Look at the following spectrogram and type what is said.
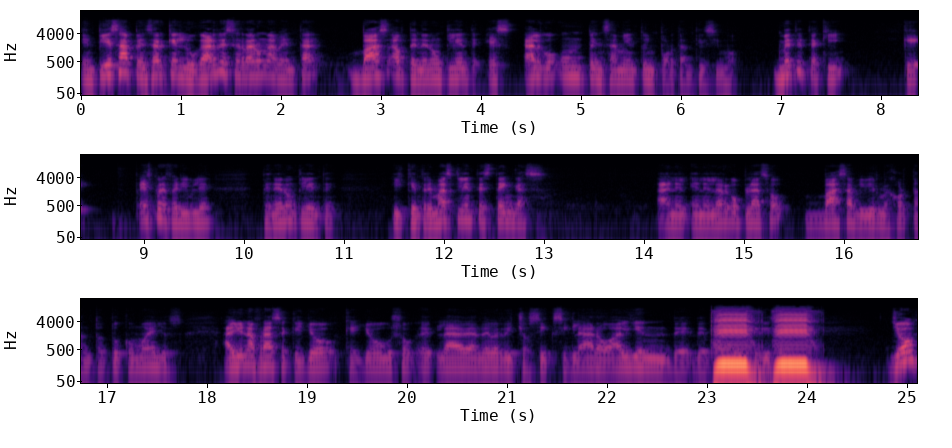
Empieza a pensar que en lugar de cerrar una venta, vas a obtener un cliente. Es algo, un pensamiento importantísimo. Métete aquí que es preferible tener un cliente y que entre más clientes tengas en el, en el largo plazo vas a vivir mejor tanto tú como ellos. Hay una frase que yo, que yo uso, eh, la de haber dicho Zig Ziglar o alguien de, que dice, yo,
